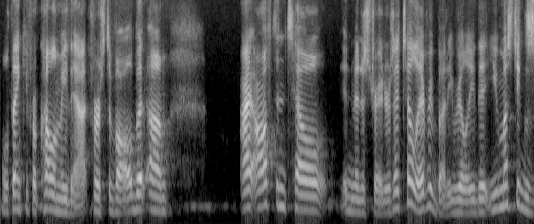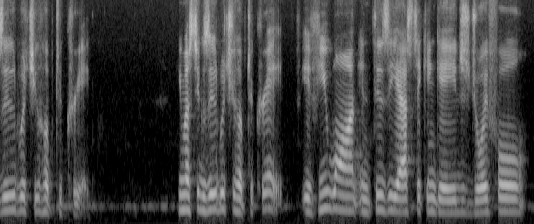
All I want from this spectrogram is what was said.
Well, thank you for calling me that, first of all. But um I often tell administrators, I tell everybody really, that you must exude what you hope to create. You must exude what you hope to create. If you want enthusiastic, engaged, joyful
